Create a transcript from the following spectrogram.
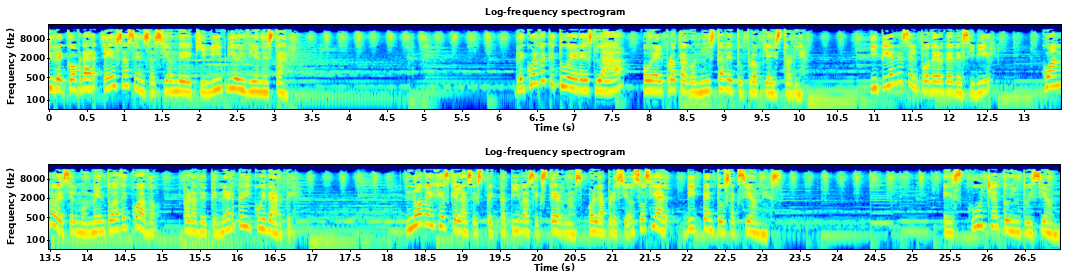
y recobrar esa sensación de equilibrio y bienestar. Recuerda que tú eres la o el protagonista de tu propia historia y tienes el poder de decidir cuándo es el momento adecuado para detenerte y cuidarte. No dejes que las expectativas externas o la presión social dicten tus acciones. Escucha tu intuición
